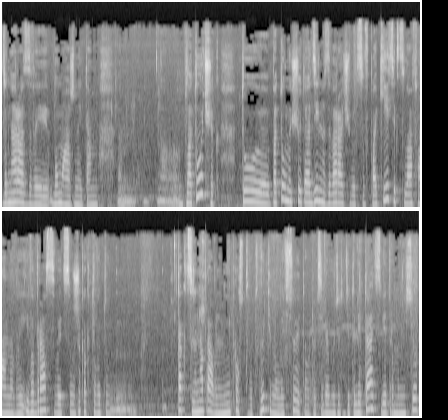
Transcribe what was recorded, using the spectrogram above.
в одноразовый бумажный там эм, э, платочек, то потом еще это отдельно заворачивается в пакетик целлофановый и выбрасывается уже как-то вот так целенаправленно, не просто вот выкинул, и все это вот у тебя будет где-то летать, с ветром унесет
